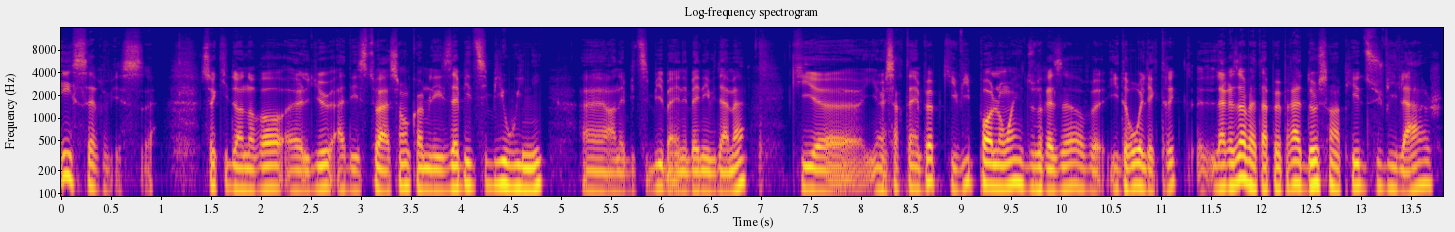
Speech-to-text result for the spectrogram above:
et service. Ce qui donnera euh, lieu à des situations comme les Abitibi-Winnie, euh, en Abitibi, bien, bien évidemment, qui, euh, il y a un certain peuple qui vit pas loin d'une réserve hydroélectrique. La réserve est à peu près à 200 pieds du village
